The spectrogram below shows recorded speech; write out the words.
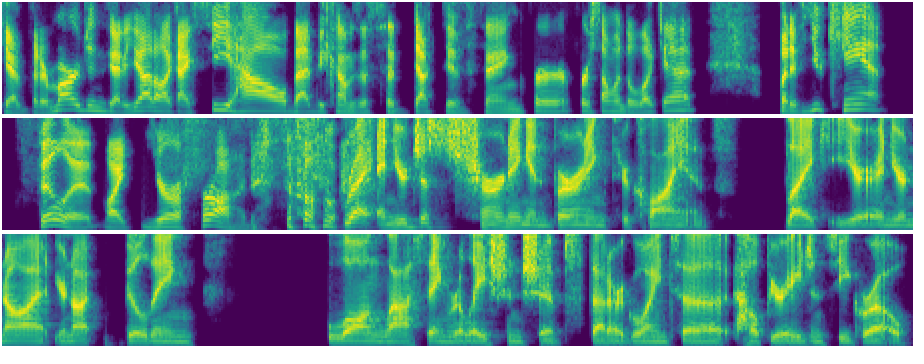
you have better margins, yada yada. Like, I see how that becomes a seductive thing for for someone to look at. But if you can't fill it, like, you're a fraud. So right, and you're just churning and burning through clients, like you're and you're not you're not building long lasting relationships that are going to help your agency grow.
